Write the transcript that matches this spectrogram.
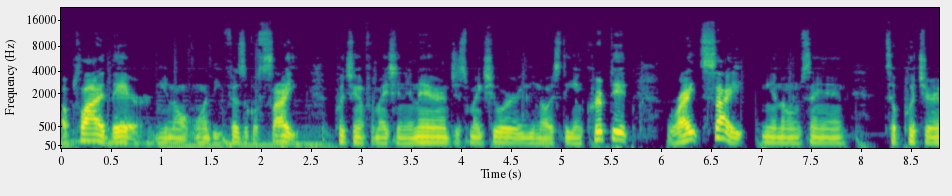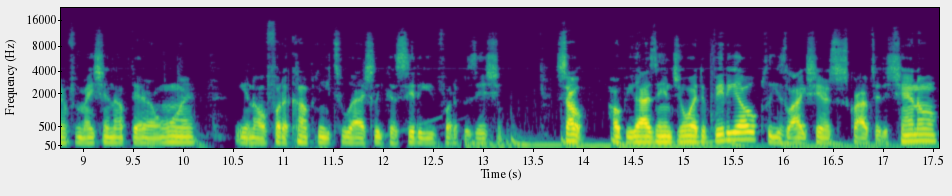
apply there, you know, on the physical site. Put your information in there and just make sure, you know, it's the encrypted right site, you know what I'm saying, to put your information up there on, you know, for the company to actually consider you for the position. So, hope you guys enjoyed the video. Please like share and subscribe to the channel.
